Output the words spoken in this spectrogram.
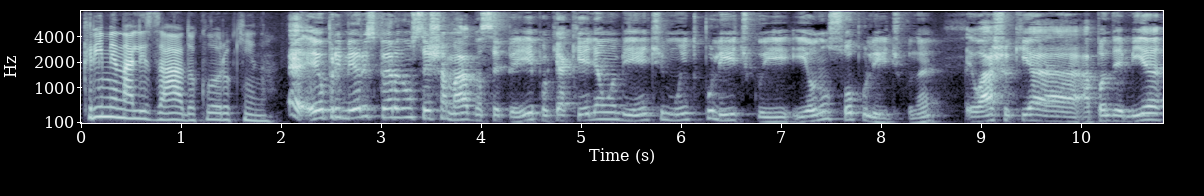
criminalizado a cloroquina? É, eu primeiro espero não ser chamado na CPI, porque aquele é um ambiente muito político e, e eu não sou político, né? Eu acho que a, a pandemia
